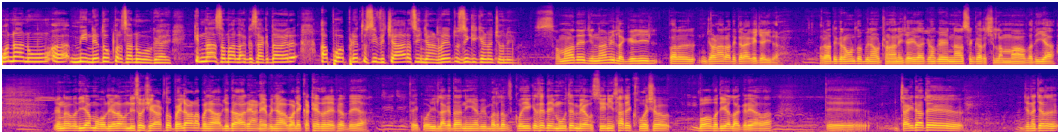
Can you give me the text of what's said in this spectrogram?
ਉਹਨਾਂ ਨੂੰ ਅ, ਮਹੀਨੇ ਤੋਂ ਉੱਪਰ ਸਾਨੂੰ ਹੋ ਗਿਆ ਹੈ ਕਿੰਨਾ ਸਮਾਂ ਲੱਗ ਸਕਦਾ ਔਰ ਆਪੋ ਆਪਣੇ ਤੁਸੀਂ ਵਿਚਾਰ ਅਸੀਂ ਜਾਣ ਰਹੇ ਹਾਂ ਤੁਸੀਂ ਕੀ ਕਹਿਣਾ ਚਾਹੁੰਦੇ ਹੋ? ਸਮਾਂ ਤੇ ਜਿੰਨਾ ਵੀ ਲੱਗੇ ਜੀ ਪਰ ਜਾਣਾ ਰੱਦ ਕਰਾ ਕੇ ਚਾਹੀਦਾ। ਰੱਦ ਕਰਾਉਣ ਤੋਂ ਬਿਨਾ ਉੱਠਣਾ ਨਹੀਂ ਚਾਹੀਦਾ ਕਿਉਂਕਿ ਇੰਨਾ ਸੰਘਰਸ਼ ਲੰਮਾ ਵਧੀਆ। ਇੰਨਾ ਵਧੀਆ ਮਾਹੌਲ ਜਿਹੜਾ 1966 ਤੋਂ ਪਹਿਲਾਂ ਵਾਲਾ ਪੰਜਾਬ ਜਿੱਦਾਂ ਹਰਿਆਣੇ ਪੰਜਾਬ ਵਾਲੇ ਇਕੱਠੇ ਤੁਰੇ ਫਿਰਦੇ ਆ। ਤੇ ਕੋਈ ਲੱਗਦਾ ਨਹੀਂ ਆ ਵੀ ਮਤਲਬ ਕੋਈ ਕਿਸੇ ਦੇ ਮੂੰਹ ਤੇ ਮਿਆਉਸੀ ਨਹੀਂ ਸਾਰੇ ਖੁਸ਼ ਬਹੁਤ ਵਧੀਆ ਲੱਗ ਰਿਹਾ ਵਾ। ਤੇ ਚਾਹੀਦਾ ਤੇ ਜਿੰਨਾ ਚਿਰ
